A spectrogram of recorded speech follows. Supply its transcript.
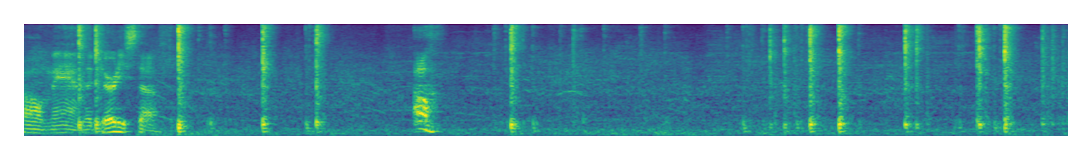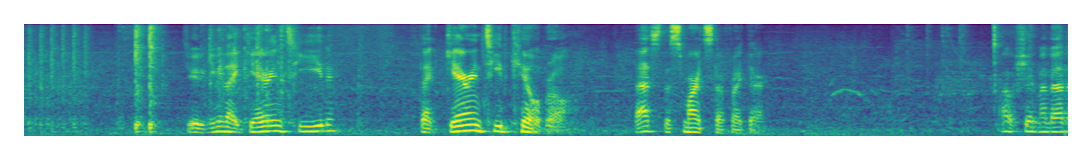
Oh man, the dirty stuff. Oh. Dude, give me that guaranteed, that guaranteed kill, bro. That's the smart stuff right there. Oh shit, my bad.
